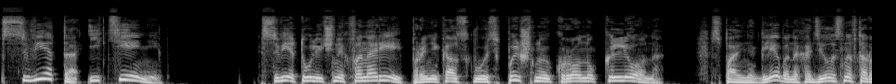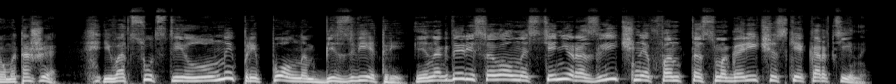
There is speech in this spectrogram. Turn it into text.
света и тени. Свет уличных фонарей проникал сквозь пышную крону клена. Спальня Глеба находилась на втором этаже, и в отсутствии луны при полном безветрии иногда рисовал на стене различные фантасмагорические картины.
